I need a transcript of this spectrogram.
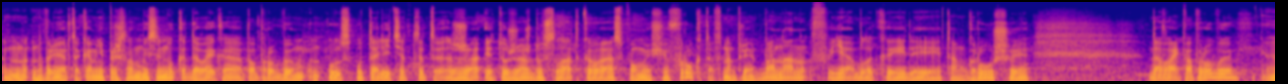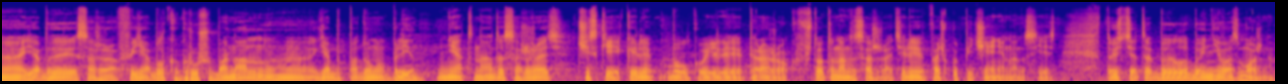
например, такая мне пришла мысль, ну-ка давай-ка попробуем утолить этот, эту жажду сладкого с помощью фруктов, например, бананов, яблок или там груши. Давай, попробуй. Э, я бы, сожрав яблоко, грушу, банан, я бы подумал, блин, нет, надо сожрать чизкейк или булку или пирожок. Что-то надо сожрать. Или пачку печенья надо съесть. То есть это было бы невозможно.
